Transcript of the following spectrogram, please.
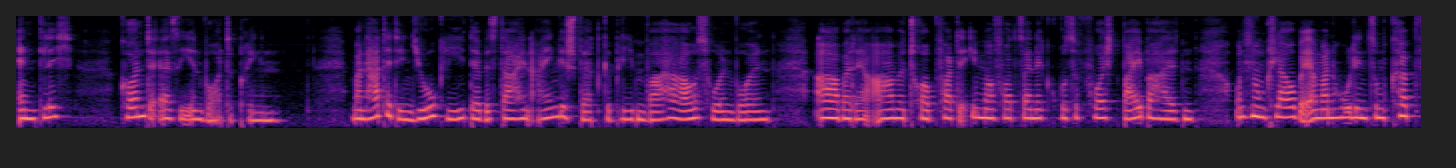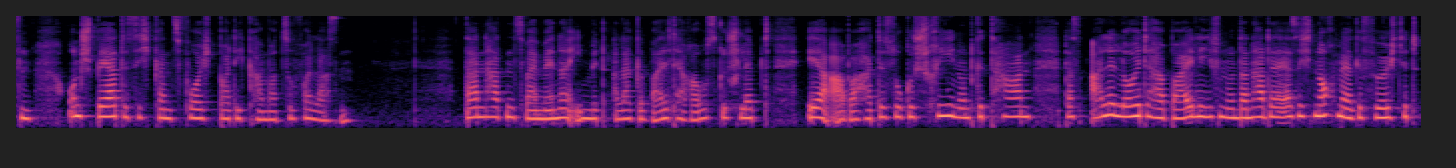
Endlich konnte er sie in Worte bringen. Man hatte den Yogi, der bis dahin eingesperrt geblieben war, herausholen wollen, aber der arme Tropf hatte immerfort seine große Furcht beibehalten, und nun glaube er, man hole ihn zum Köpfen und sperrte sich ganz furchtbar, die Kammer zu verlassen. Dann hatten zwei Männer ihn mit aller Gewalt herausgeschleppt, er aber hatte so geschrien und getan, dass alle Leute herbeiliefen, und dann hatte er sich noch mehr gefürchtet,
